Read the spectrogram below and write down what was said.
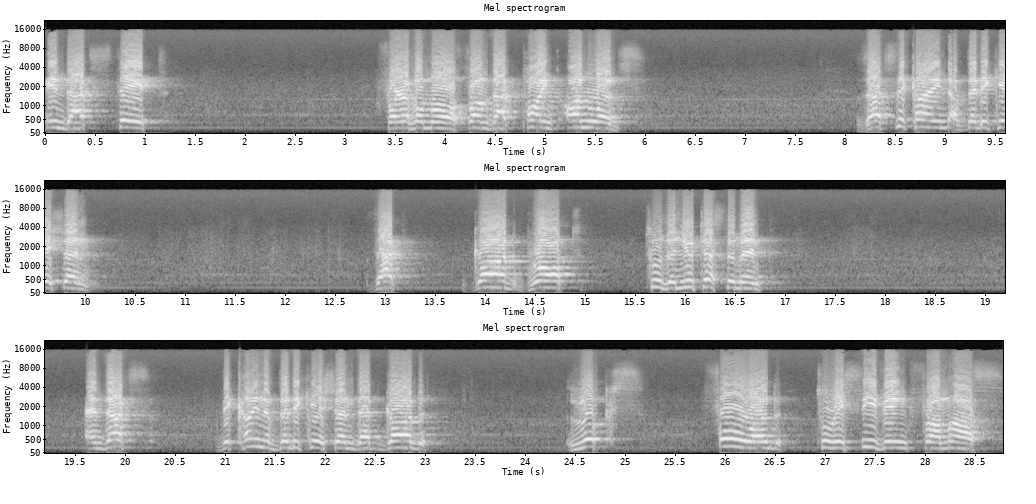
in that state forevermore from that point onwards. That's the kind of dedication that God brought to the New Testament. And that's the kind of dedication that God looks forward to receiving from us.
